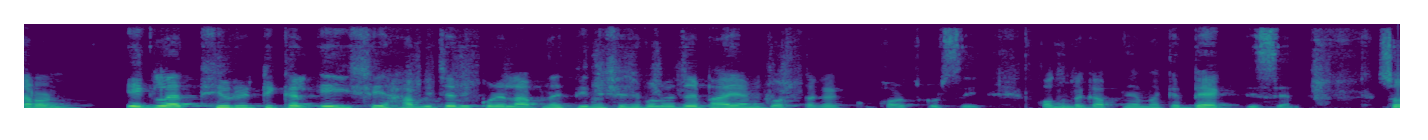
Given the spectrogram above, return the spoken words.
কারণ এগুলা থিওরিটিক্যাল এই সেই হাবিজাবি করে লাভ নাই দিনের শেষে বলবে যে ভাই আমি দশ টাকা খরচ করছি কত টাকা আপনি আমাকে ব্যাক দিচ্ছেন সো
